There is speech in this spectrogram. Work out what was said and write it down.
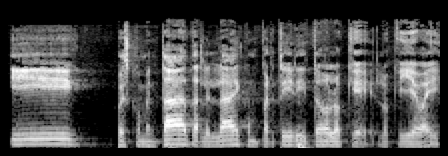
Y pues comentar, darle like, compartir y todo lo que, lo que lleva ahí.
